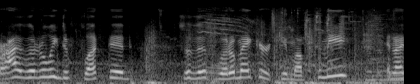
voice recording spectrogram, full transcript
I literally deflected. So this Widowmaker came up to me, and I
